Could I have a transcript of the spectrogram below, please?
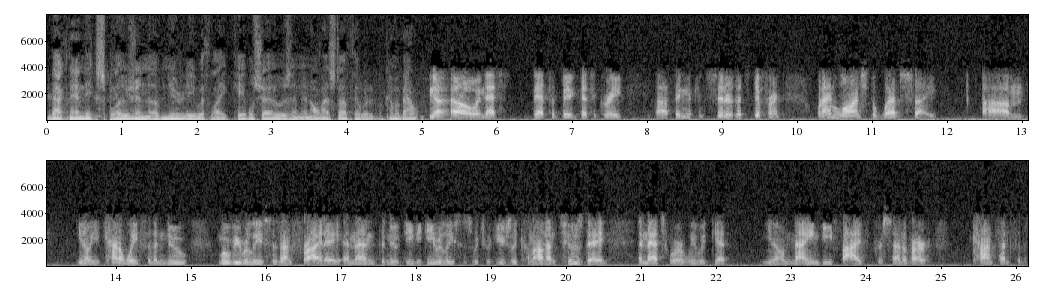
back then the explosion of nudity with like cable shows and, and all that stuff that would come about? No, and that's that's a big that's a great uh, thing to consider. That's different. When I launched the website, um, you know, you kind of wait for the new movie releases on Friday, and then the new DVD releases, which would usually come out on Tuesday, and that's where we would get, you know, 95% of our content for the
